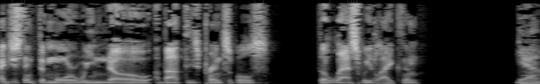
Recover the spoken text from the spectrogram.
I just think the more we know about these principles, the less we like them. yeah.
